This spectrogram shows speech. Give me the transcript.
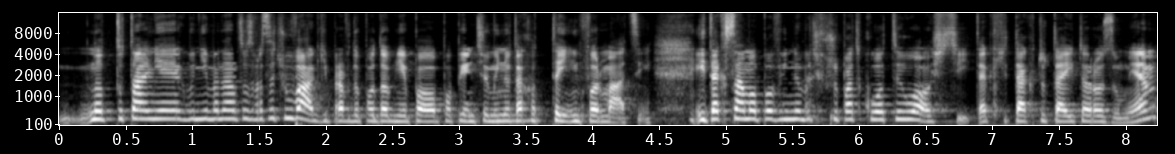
no totalnie jakby nie będę na to zwracać uwagi prawdopodobnie po, po pięciu minutach od tej informacji. I tak samo powinno być w przypadku otyłości, tak, tak tutaj to rozumiem,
